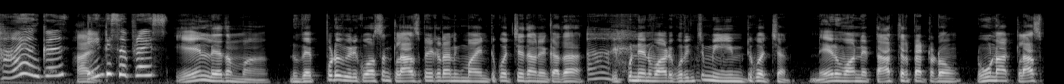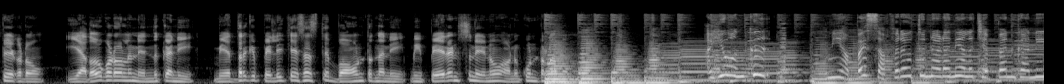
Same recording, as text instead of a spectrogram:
హాయ్ అంకుల్ హాయ్. ఏంటి సర్ప్రైజ్? ఏం లేదమ్మా. నువ్వెప్పుడు వీడి కోసం క్లాస్ పీకడానికి మా ఇంటికి వచ్చేదానే కదా. ఇప్పుడు నేను వాడి గురించి మీ ఇంటికి వచ్చాను. నేను వాడిని టార్చర్ పెట్టడం నువ్వు నా క్లాస్ పీకడం ఈ అదవ గొడవలను ఎందుకని? మీ ఇద్దరికి పెళ్ళి చేసేస్తే బాగుంటుందని మీ పేరెంట్స్ నేను అనుకుంటున్నానమ్మా అయ్యో అంకుల్ మీ అబ్బాయి సఫర్ అవుతున్నాడని అలా చెప్పాను కానీ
